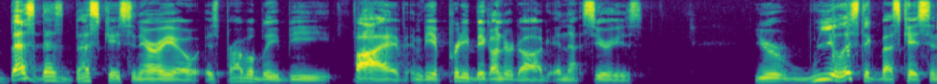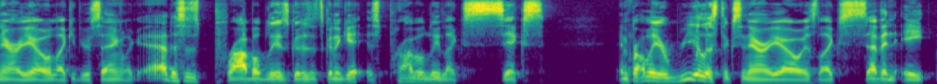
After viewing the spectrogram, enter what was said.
best, best, best case scenario is probably be five and be a pretty big underdog in that series. Your realistic best case scenario, like if you're saying like, yeah, this is probably as good as it's going to get, is probably like six. And probably a realistic scenario is like seven, eight.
